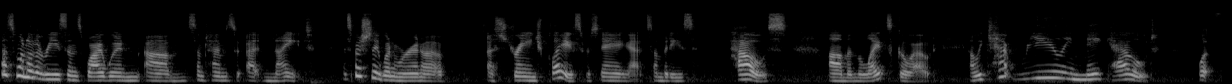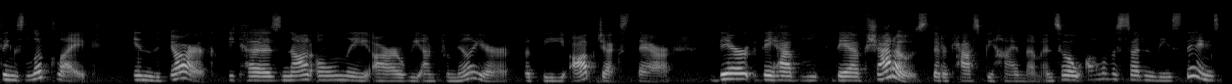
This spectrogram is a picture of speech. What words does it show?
That's one of the reasons why when um, sometimes at night, especially when we're in a a strange place. We're staying at somebody's house um, and the lights go out. And we can't really make out what things look like in the dark because not only are we unfamiliar, but the objects there, they're, they have they have shadows that are cast behind them. And so all of a sudden these things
